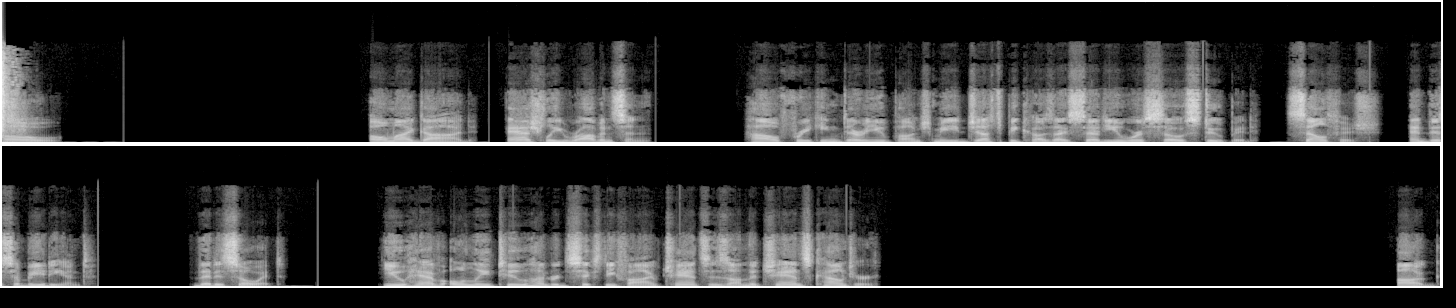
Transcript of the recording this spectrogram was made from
Oh. Oh my god, Ashley Robinson. How freaking dare you punch me just because I said you were so stupid, selfish, and disobedient. That is so it. You have only 265 chances on the chance counter. Ugh.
